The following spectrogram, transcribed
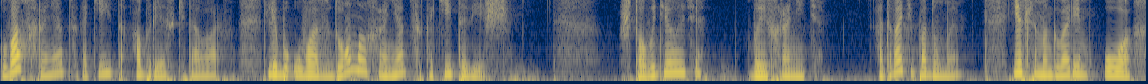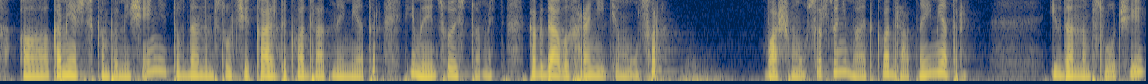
У вас хранятся какие-то обрезки товаров, либо у вас дома хранятся какие-то вещи. Что вы делаете? Вы их храните. А давайте подумаем. Если мы говорим о э, коммерческом помещении, то в данном случае каждый квадратный метр имеет свою стоимость. Когда вы храните мусор, ваш мусор занимает квадратные метры. И в данном случае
